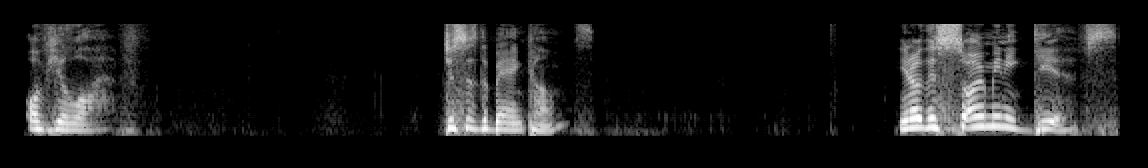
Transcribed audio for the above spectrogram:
of your life just as the band comes. You know, there's so many gifts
